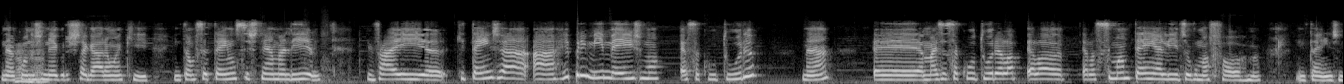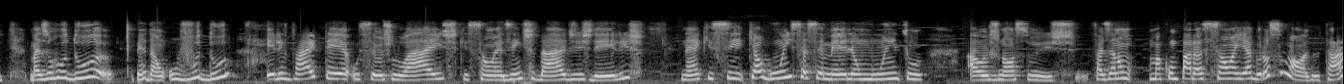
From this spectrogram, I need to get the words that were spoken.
né, uhum. quando os negros chegaram aqui. Então você tem um sistema ali que vai que tende a, a reprimir mesmo essa cultura, né? É, mas essa cultura ela, ela, ela se mantém ali de alguma forma, entende? Mas o voodoo, perdão, o voodoo, ele vai ter os seus luais, que são as entidades deles, né, que se que alguns se assemelham muito aos nossos, fazendo uma comparação aí a grosso modo, tá?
